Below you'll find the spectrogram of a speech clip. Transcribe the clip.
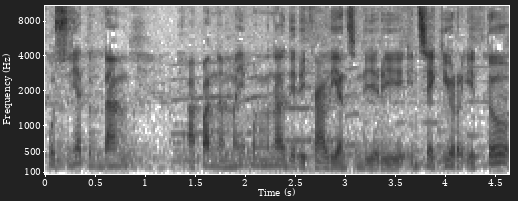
khususnya tentang apa namanya mengenal diri kalian sendiri. Insecure itu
